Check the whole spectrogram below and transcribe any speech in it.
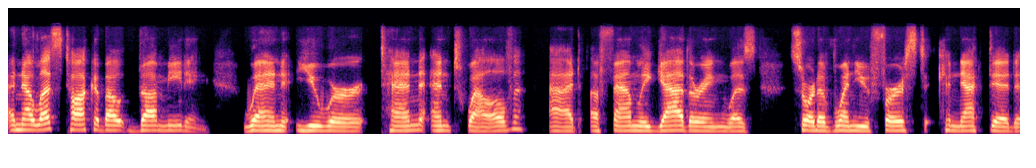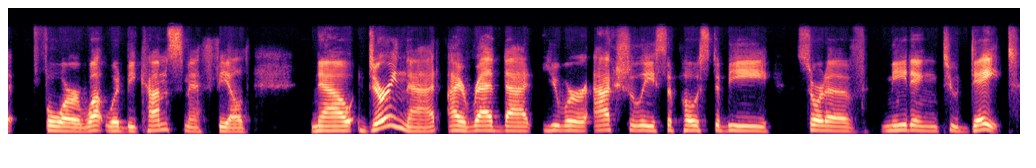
And now let's talk about the meeting when you were 10 and 12 at a family gathering was sort of when you first connected for what would become Smithfield. Now, during that, I read that you were actually supposed to be sort of meeting to date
